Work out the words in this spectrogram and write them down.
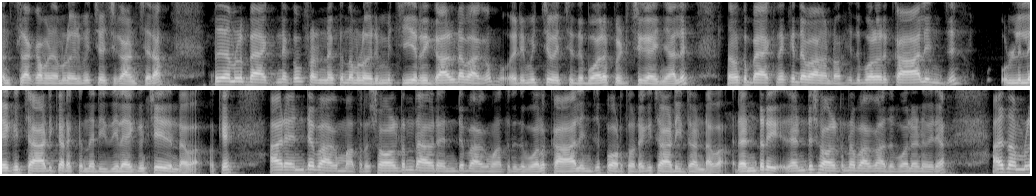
മനസ്സിലാക്കാൻ വേണ്ടി നമ്മൾ ഒരുമിച്ച് വെച്ച് കാണിച്ചു തരാം. അപ്പോൾ നമ്മൾ ബാക്ക് നെക്കും ഫ്രണ്ട് നെക്കും നമ്മൾ ഒരുമിച്ച് ഈ റിഗാളിന്റെ ഭാഗം ഒരുമിച്ച് വെച്ച് ഇതുപോലെ പിടിച്ചു കഴിഞ്ഞാൽ നമുക്ക് ബാക്ക് നെക്കിന്റെ ഭാഗം ഉണ്ടോ? ഇതുപോലെ ഒരു കാലിഞ്ച് ഉള്ളിലേക്ക് ചാടി കിടക്കുന്ന രീതിയിലായിരിക്കും ചെയ്തിട്ടുണ്ടാവുക. ഓക്കെ ആ ഒരു എന്റെ ഭാഗം മാത്രം ഷോൾഡറിന്റെ ആ ഒരു എന്റെ ഭാഗം മാത്രം ഇതുപോലെ കാലിഞ്ച് പുറത്തോട്ടേക്ക് ചാടിയിട്ടുണ്ടാവുക രണ്ട് രണ്ട് ഷോൾഡറിന്റെ ഭാഗം അതുപോലെയാണ് വരിക. അത് നമ്മൾ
